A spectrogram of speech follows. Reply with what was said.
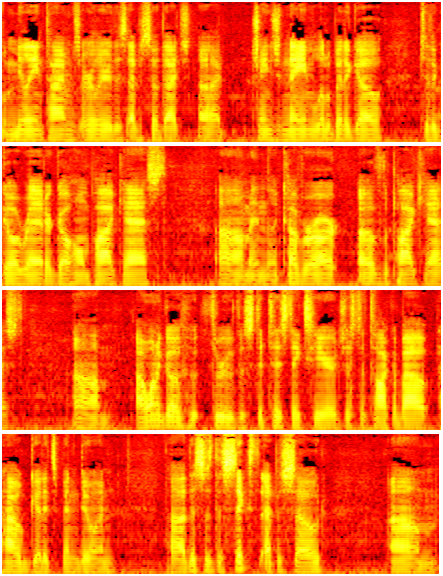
a million times earlier, this episode that I uh, changed the name a little bit ago to the Go Red or Go Home podcast, um, and the cover art of the podcast. Um, I want to go through the statistics here just to talk about how good it's been doing. Uh, this is the sixth episode. Um,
